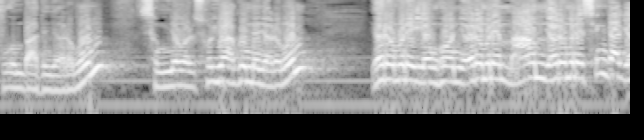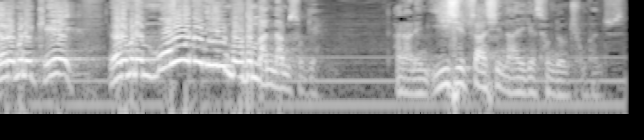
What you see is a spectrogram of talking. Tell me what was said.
구원받은 여러분, 성령을 소유하고 있는 여러분, 여러분의 영혼, 여러분의 마음, 여러분의 생각, 여러분의 계획, 여러분의 모든 일, 모든 만남 속에 하나님 24시 나에게 성령 충만 주세요.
